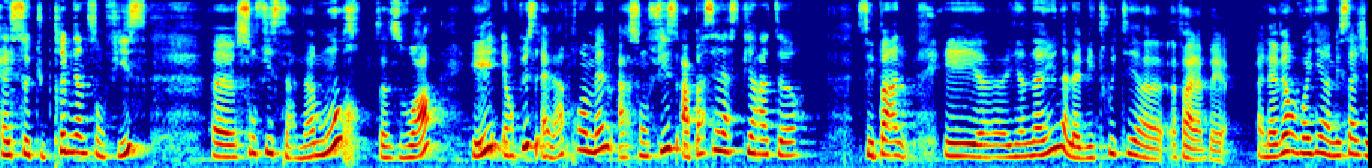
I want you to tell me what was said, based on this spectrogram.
Elle s'occupe très bien de son fils. Euh, son fils, c'est un amour, ça se voit. Et, en plus, elle apprend même à son fils à passer l'aspirateur. C'est pas et euh, il y en a une, elle avait tweeté, euh, enfin, elle avait elle avait envoyé un message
